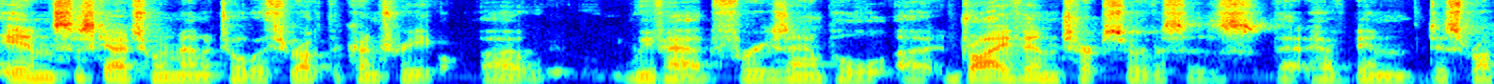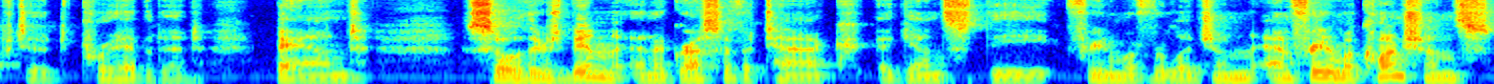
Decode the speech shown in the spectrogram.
in Saskatchewan, Manitoba, throughout the country, uh, we've had, for example, uh, drive-in church services that have been disrupted, prohibited, banned. So there's been an aggressive attack against the freedom of religion and freedom of conscience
